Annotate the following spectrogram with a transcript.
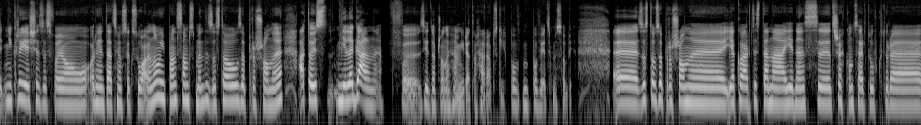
y, nie kryje się ze swoją orientacją seksualną i pan Sam Smith został zaproszony, a to jest nielegalne w Zjednoczonych Emiratach Arabskich, po, powiedzmy sobie. Został zaproszony jako artysta na jeden z trzech koncertów, które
